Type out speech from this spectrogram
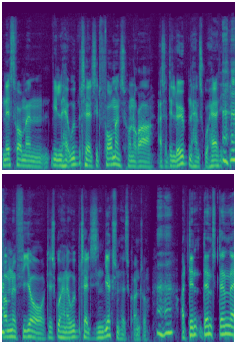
næstformanden ville have udbetalt sit formandshonorar, altså det løbende, han skulle have Aha. de kommende fire år, det skulle han have udbetalt til sin virksomhedskonto. Aha. Og den, den, den uh,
